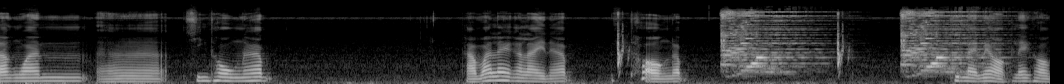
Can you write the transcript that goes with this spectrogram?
รางวัลอ่าชิงธงนะครับ ถามว่าแลกอะไรนะครับ ทองครับ คิดอะไรไม่ออกเลขทอง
